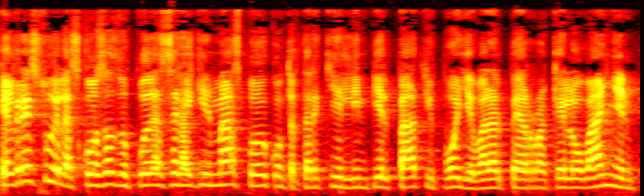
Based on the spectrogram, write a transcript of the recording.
El resto de las cosas lo puede hacer alguien más. Puedo contratar a quien limpie el patio, puedo llevar al perro a que lo bañen.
